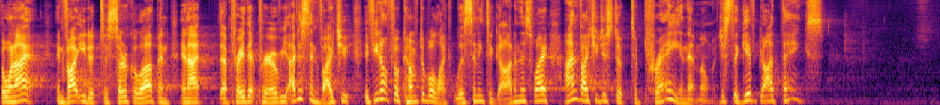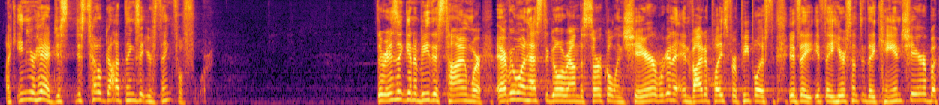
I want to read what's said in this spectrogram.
But when I invite you to, to circle up and, and I, I pray that prayer over you, I just invite you, if you don't feel comfortable like listening to God in this way, I invite you just to, to pray in that moment, just to give God thanks. Like in your head, just, just tell God things that you're thankful for. There isn't going to be this time where everyone has to go around the circle and share. We're going to invite a place for people if, if, they, if they hear something they can share, but,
